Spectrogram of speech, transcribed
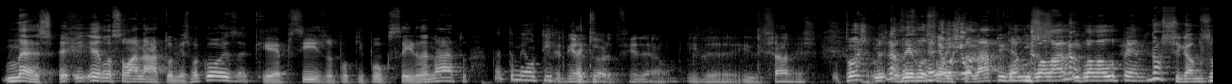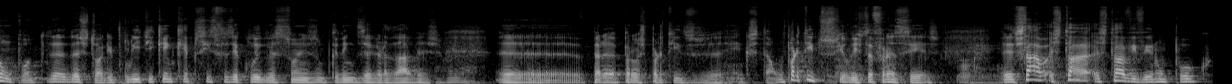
mas, em relação à NATO, a mesma coisa, que é preciso, a pouco e pouco, sair da NATO. Portanto, também é um tipo... Admirador aqui... de Fidel e de, e de Chaves. Pois, mas, não, em relação a isto, a NATO, igual, igual, a, não, igual a Le Pen. Nós chegámos a um ponto da, da, história política em que é preciso fazer coligações um bocadinho desagradáveis uh, para, para os partidos eh, em questão. O Partido Socialista Francês uh, está, está, está a viver um pouco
